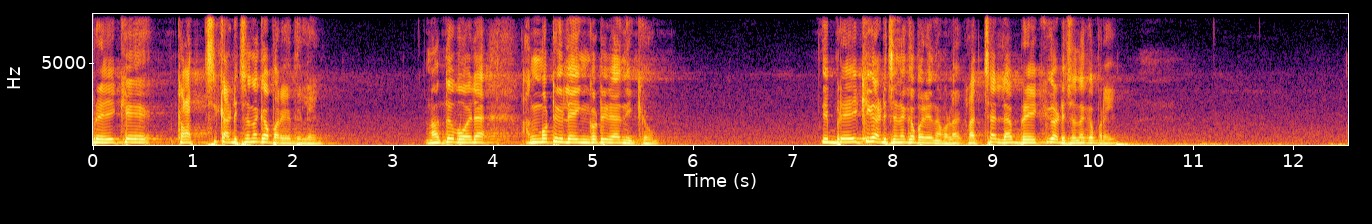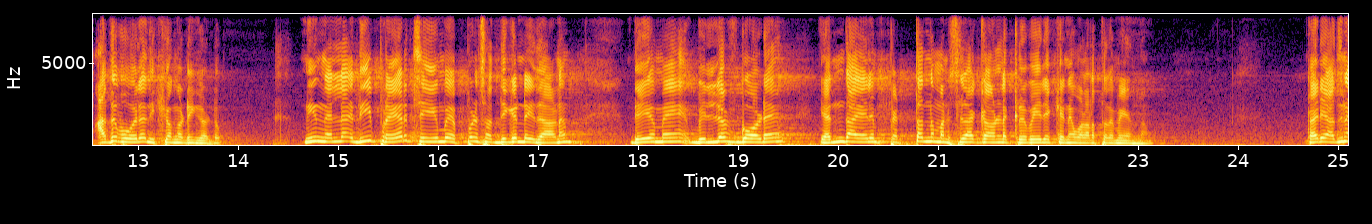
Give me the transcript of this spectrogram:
ബ്രേക്ക് ക്ലച്ച് കടിച്ചെന്നൊക്കെ പറയത്തില്ലേ? അതുപോലെ അങ്ങോട്ടും ഇല്ല ഇങ്ങോട്ടും ഇല്ല നിൽക്കും. ഈ ബ്രേക്ക് കടിച്ചെന്നൊക്കെ പറയും നമ്മൾ ക്ലച്ചല്ല ബ്രേക്ക് കടിച്ചെന്നൊക്കെ പറയും. അതുപോലെ നിൽക്കും അങ്ങോട്ടും ഇങ്ങോട്ടും. നീ നല്ല നീ പ്രെയർ ചെയ്യുമ്പോൾ എപ്പോഴും ശ്രദ്ധിക്കേണ്ട ഇതാണ്. ദൈവമേ വിൽ ഓഫ് ഗോഡ് എന്തായാലും പെട്ടെന്ന് മനസ്സിലാക്കാനുള്ള കൃപയിലേക്ക് എന്നെ വളർത്തണമേ എന്ന്. കാര്യം അതിന്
